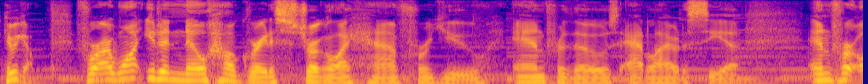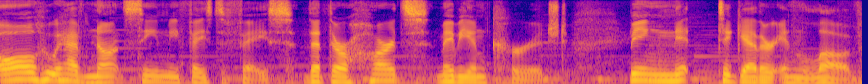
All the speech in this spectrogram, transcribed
Here we go. For I want you to know how great a struggle I have for you and for those at Laodicea and for all who have not seen me face to face, that their hearts may be encouraged, being knit together in love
